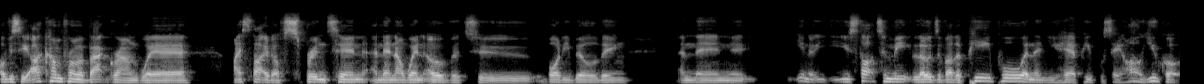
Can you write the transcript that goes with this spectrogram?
obviously I come from a background where I started off sprinting and then I went over to bodybuilding and then you know you start to meet loads of other people and then you hear people say oh you've got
